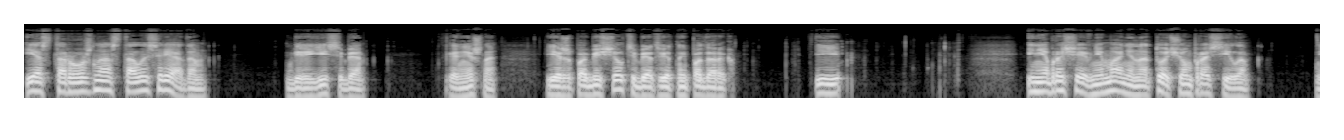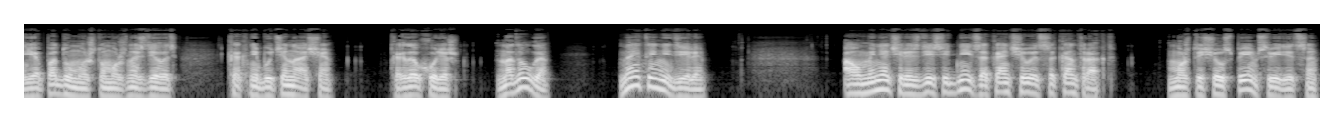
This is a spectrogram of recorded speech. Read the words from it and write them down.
и осторожно осталась рядом. «Береги себя». «Конечно. Я же пообещал тебе ответный подарок». «И...» «И не обращай внимания на то, о чем просила. Я подумаю, что можно сделать как-нибудь иначе. Когда уходишь? Надолго?» «На этой неделе». «А у меня через десять дней заканчивается контракт. Может, еще успеем свидеться?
